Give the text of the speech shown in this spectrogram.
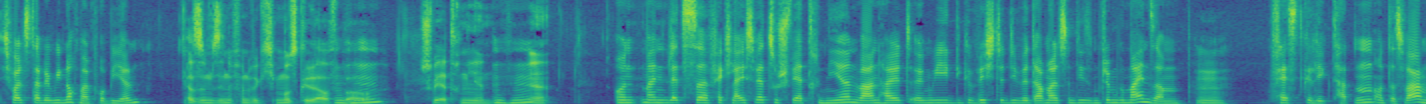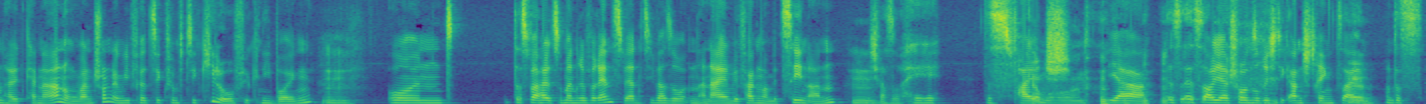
Ich wollte es dann irgendwie nochmal probieren. Also im Sinne von wirklich Muskelaufbau, mhm. schwer trainieren. Mhm. Ja. Und mein letzter Vergleichswert zu schwer trainieren waren halt irgendwie die Gewichte, die wir damals in diesem Gym gemeinsam mhm. Festgelegt hatten. Und das waren halt, keine Ahnung, waren schon irgendwie 40, 50 Kilo für Kniebeugen. Mhm. Und das war halt so mein Referenzwert. Und sie war so, nein, nein, wir fangen mal mit 10 an. Mhm. Ich war so, hey, das ist falsch. Ja, es, es, soll ja schon so richtig anstrengend sein. Ja. Und das,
